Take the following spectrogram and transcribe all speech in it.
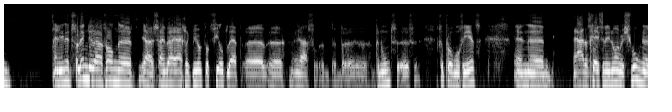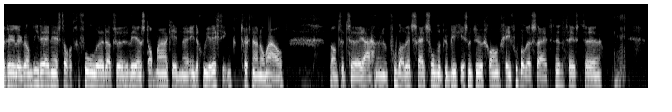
en in het verlengde daarvan uh, ja, zijn wij eigenlijk nu ook tot Field Lab uh, uh, ja, benoemd, gepromoveerd. En ja, dat geeft een enorme schwung natuurlijk, want iedereen heeft toch het gevoel dat we weer een stap maken in, in de goede richting, terug naar normaal. Want het, ja, een voetbalwedstrijd zonder publiek is natuurlijk gewoon geen voetbalwedstrijd. Het heeft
